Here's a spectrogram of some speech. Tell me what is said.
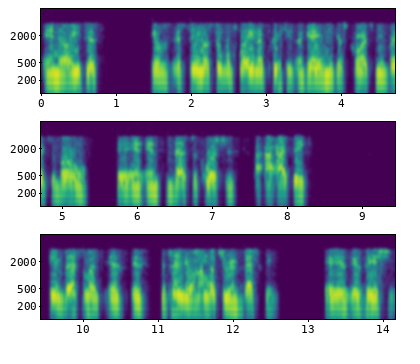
and you know, he just it was it seemed a simple play in a preseason game. He gets crunched and he breaks a bone, and, and, and that's the question. I, I think investment is is depending on how much you're investing is, is the issue.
